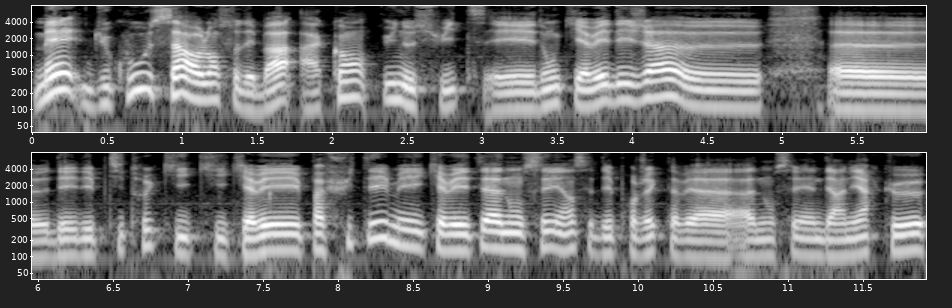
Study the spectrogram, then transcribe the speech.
Mais du coup, ça relance le débat à quand une suite Et donc il y avait déjà euh, euh, des, des, petits trucs qui, qui, qui, avaient pas fuité, mais qui avaient été annoncés. Hein. C'était Project avait annoncé l'année dernière que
